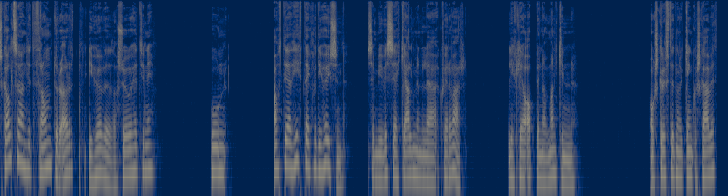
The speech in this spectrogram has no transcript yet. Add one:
Skáldsagan hitt Þrándur Örn í höfuðið á söguhetjunni. Hún átti að hitta einhvern í hausinn sem ég vissi ekki almennilega hver var, líklega oppin af mannkinninu. Og skriftirnar gengur skafið.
